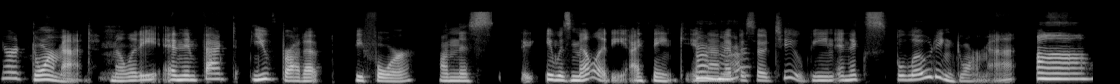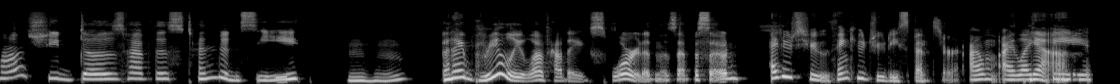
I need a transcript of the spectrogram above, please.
You're doormat, Melody. And in fact, you've brought up before on this, it was Melody, I think, in Mhm. that episode too, being an exploding doormat. Uh huh. She does have this tendency, hmm and I really love how they explore it in this episode. I do too. Thank you, Judy Spencer. I, I like Yeah. the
